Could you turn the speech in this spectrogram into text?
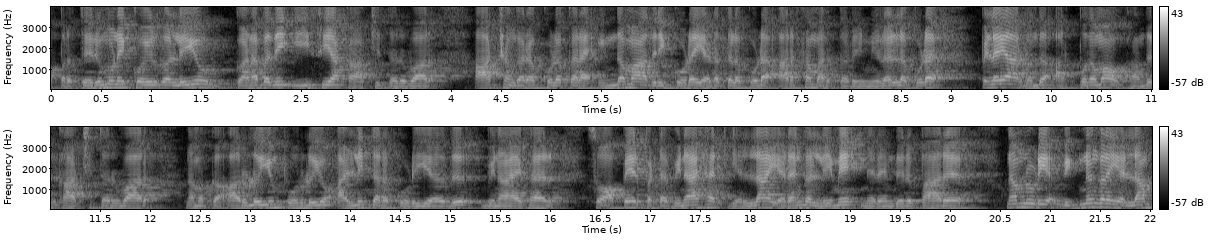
அப்புறம் தெருமுனை கோயில்கள்லேயும் கணபதி ஈஸியாக காட்சி தருவார். ஆற்றங்கரை குளக்கரை இந்த மாதிரி கூட இடத்துல கூட அரச மரத்தடி நிழலில் கூட பிள்ளையார் வந்து அற்புதமாக உட்காந்து காட்சி தருவார். நமக்கு அருளையும் பொருளையும் அள்ளித்தரக்கூடியது விநாயகர். ஸோ அப்பேற்பட்ட விநாயகர் எல்லா இடங்கள்லையுமே நிறைந்திருப்பார். நம்மளுடைய விக்னங்களை எல்லாம்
